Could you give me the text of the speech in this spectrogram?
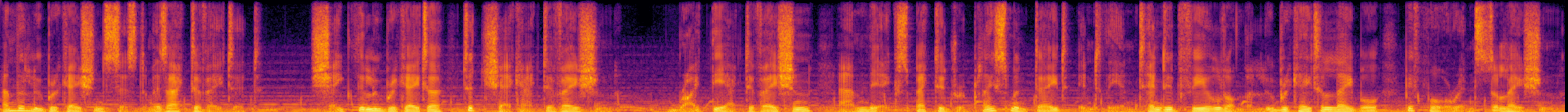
and the lubrication system is activated. Shake the lubricator to check activation. Write the activation and the expected replacement date into the intended field on the lubricator label before installation.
